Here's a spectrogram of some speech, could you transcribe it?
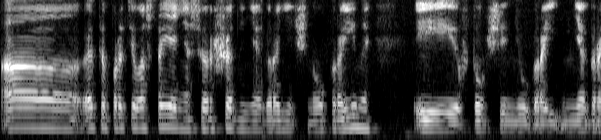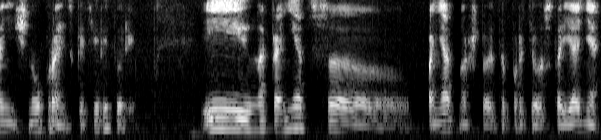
а это противостояние совершенно не ограничено Украиной и в том числе не, Укра... не ограничено украинской территорией. И, наконец, э, понятно, что это противостояние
